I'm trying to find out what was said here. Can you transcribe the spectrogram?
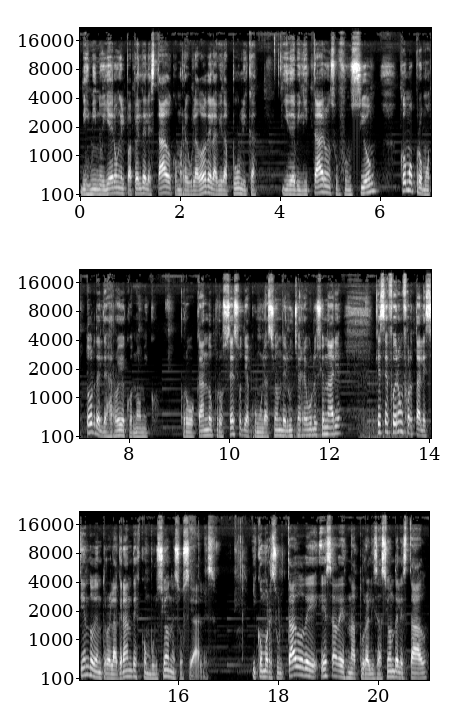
disminuyeron el papel del Estado como regulador de la vida pública y debilitaron su función como promotor del desarrollo económico, provocando procesos de acumulación de lucha revolucionaria que se fueron fortaleciendo dentro de las grandes convulsiones sociales y como resultado de esa desnaturalización del Estado,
